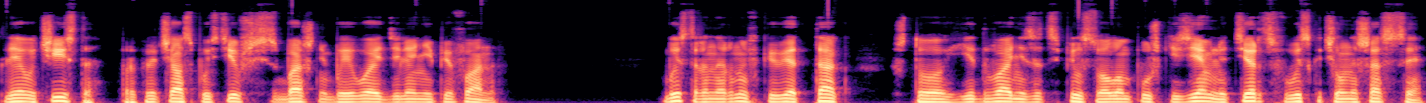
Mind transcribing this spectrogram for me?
«Слева чисто!» — прокричал спустившийся с башни боевое отделение Пифанов. Быстро нырнув в кювет так, что едва не зацепил стволом пушки землю, Терцев выскочил на шоссе.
